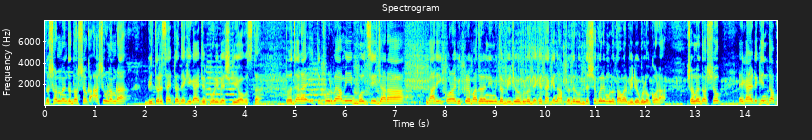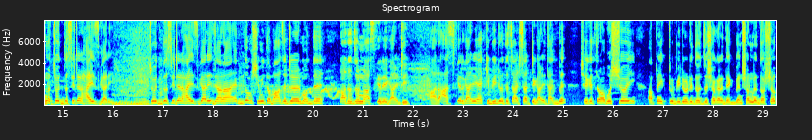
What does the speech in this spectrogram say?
তো সম্মানিত দর্শক, আসুন আমরা ভিতরের সাইডটা দেখি গাড়িটির পরিবেশ কী অবস্থা। তো যারা ইতিপূর্বে আমি বলছি, যারা গাড়ি ক্রয় বিক্রয় বাজারে নিয়মিত ভিডিওগুলো দেখে থাকেন, আপনাদের উদ্দেশ্য করে মূলত আমার ভিডিওগুলো করা। সম্মানিত দর্শক, এই গাড়িটি কিন্তু আপনার চোদ্দ সিটের হাইস গাড়ি। চোদ্দ সিটের হাইস গাড়ি যারা একদম সীমিত বাজেটের মধ্যে তাদের জন্য আজকের এই গাড়িটি। আর আজকের গাড়ি একই ভিডিওতে চার চারটি গাড়ি থাকবে। সেক্ষেত্রে অবশ্যই আপনি একটু ভিডিওটি ধৈর্য সহকারে দেখবেন। সম্মানিত দর্শক,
